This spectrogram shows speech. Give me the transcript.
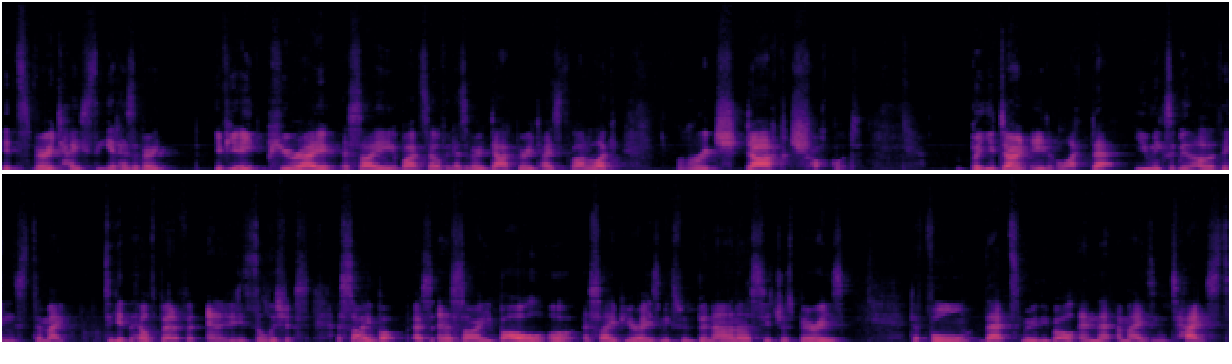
It's very tasty. It has a very, if you eat puree acai by itself, it has a very dark berry taste, kind of like rich dark chocolate. But you don't eat it like that. You mix it with other things to make to get the health benefit, and it is delicious. Acai bo- an acai bowl or acai puree is mixed with banana, citrus berries to form that smoothie bowl and that amazing taste.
